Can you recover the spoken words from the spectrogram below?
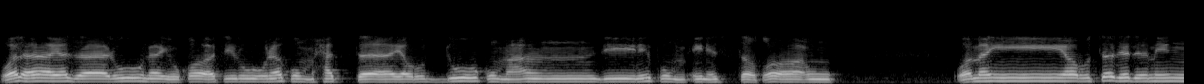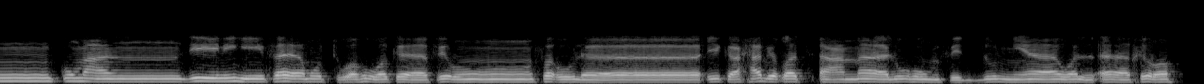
ولا يزالون يقاتلونكم حتى يردوكم عن دينكم إن استطاعوا. ومن يرتدد منكم عن دينه فيمت وهو كافر فأولئك حبطت أعمالهم في الدنيا والآخرة.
